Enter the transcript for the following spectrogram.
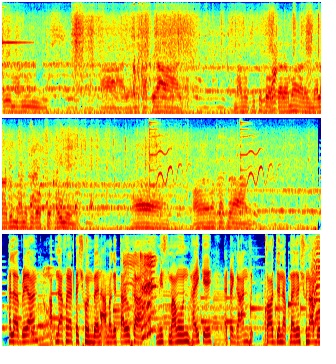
এ মানুষ আয় মানুষই তো দরকার আমার আমি মেলা দিন মানুষের রক্ত খাইনি আমার কাছে আয় হ্যালো ব্রিয়ান আপনি এখন একটা শুনবেন আমাকে তারকা মিস মামুন ভাইকে একটা গান করার জন্য আপনাকে শোনাবো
